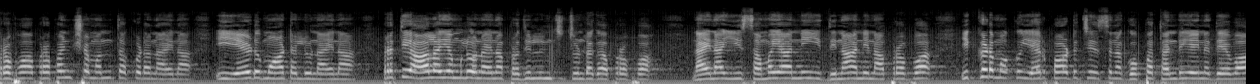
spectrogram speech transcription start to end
ప్రభా ప్రపంచమంతా కూడా నాయన ఈ ఏడు మాటలు నాయన ప్రతి ఆలయంలో ప్రజలించుచుండగా ప్రభా నాయన ఈ సమయాన్ని ఈ దినాన్ని నా ప్రభ ఇక్కడ మాకు ఏర్పాటు చేసిన గొప్ప తండ్రి అయిన దేవా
